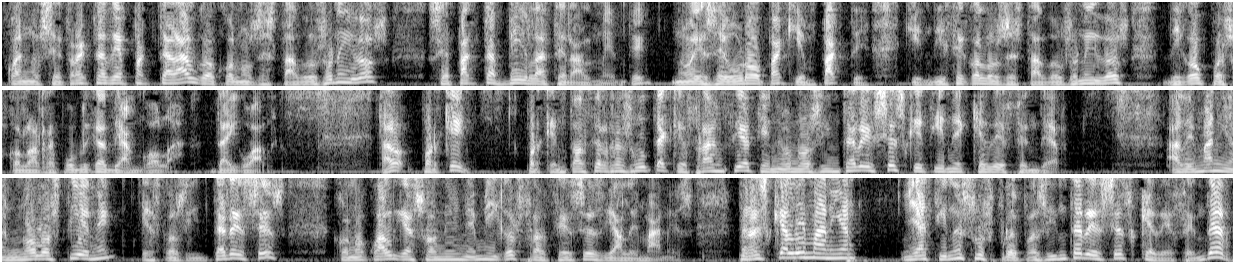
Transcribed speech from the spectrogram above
cuando se trata de pactar algo con los Estados Unidos, se pacta bilateralmente, no es Europa quien pacte, quien dice con los Estados Unidos, digo pues con la República de Angola, da igual. Claro, ¿por qué? Porque entonces resulta que Francia tiene unos intereses que tiene que defender Alemania no los tiene, estos intereses, con lo cual ya son enemigos franceses y alemanes. Pero es que Alemania ya tiene sus propios intereses que defender.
